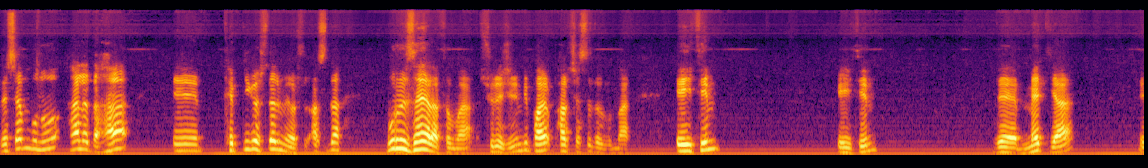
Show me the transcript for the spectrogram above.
Ve sen bunu hala daha e, tepki göstermiyorsun. Aslında bu rıza yaratılma sürecinin bir par- parçasıdır bunlar. Eğitim, eğitim ve medya e,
